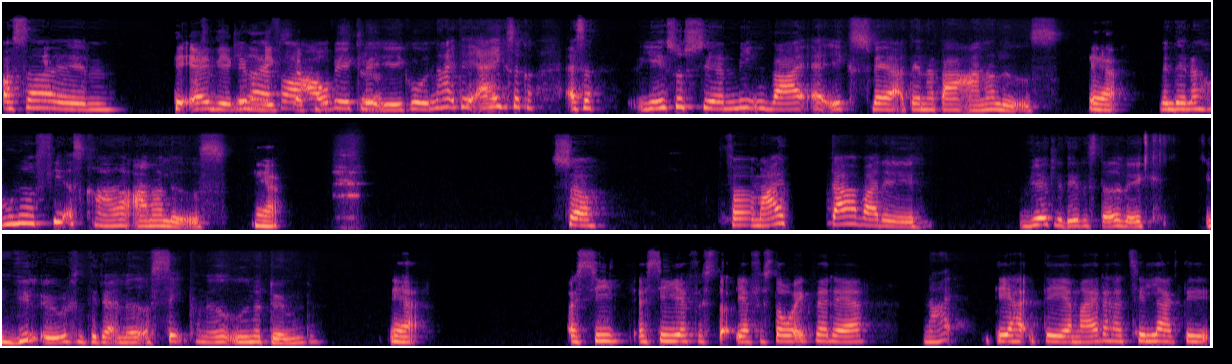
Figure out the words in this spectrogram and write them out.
Og så, øhm, Det er i virkeligheden ikke for at afvikle egoet. Nej, det er ikke så godt. Altså, Jesus siger, at min vej er ikke svær, den er bare anderledes. Ja, Men den er 180 grader anderledes. ja, Så for mig, der var det virkelig det, er det stadigvæk en vild øvelse, det der med at se på noget uden at dømme det. ja. Og sige, og sige jeg, forstår, jeg forstår ikke, hvad det er. Nej, Det er, det er mig, der har tillagt det,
